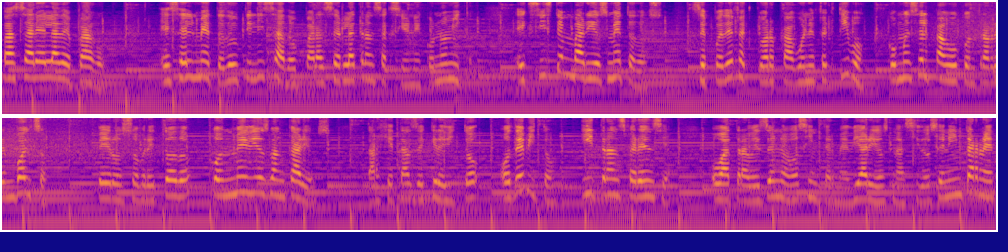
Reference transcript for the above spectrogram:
Pasarela de pago. Es el método utilizado para hacer la transacción económica. Existen varios métodos. Se puede efectuar pago en efectivo, como es el pago contra reembolso, pero sobre todo con medios bancarios, tarjetas de crédito o débito y transferencia o a través de nuevos intermediarios nacidos en Internet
